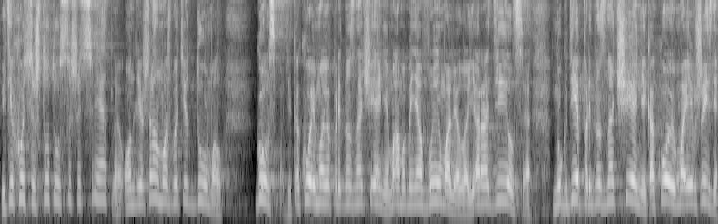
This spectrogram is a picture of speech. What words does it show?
и тебе хочется что-то услышать светлое. Он лежал, может быть, и думал, Господи, какое мое предназначение? Мама меня вымолила, я родился. Ну где предназначение? Какое в моей жизни?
